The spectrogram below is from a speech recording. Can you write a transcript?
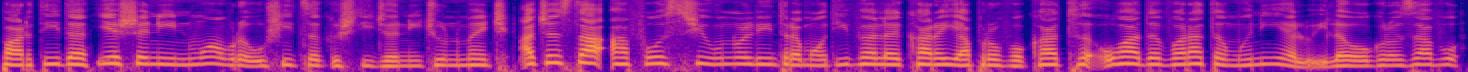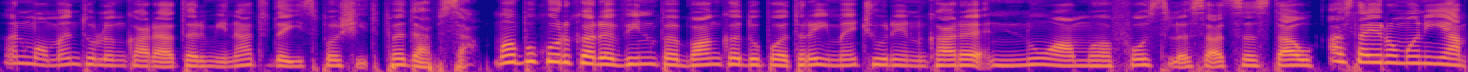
partide, ieșenii nu au reușit să câștige niciun meci. Acesta a fost și unul dintre motivele care i-a provocat o adevărată mânie lui Leo Grozavu în momentul în care a terminat de ispășit pedapsa. Mă bucur că revin pe bancă după trei meciuri în care nu am fost lăsat să stau. Asta e România.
